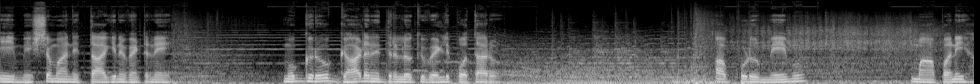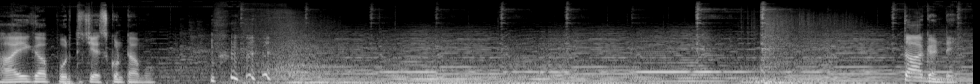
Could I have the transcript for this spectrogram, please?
ఈ మిశ్రమాన్ని తాగిన వెంటనే ముగ్గురు గాఢ నిద్రలోకి వెళ్ళిపోతారు. అప్పుడు మేము మా పని హాయిగా పూర్తి చేసుకుంటాము. తాగండి.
